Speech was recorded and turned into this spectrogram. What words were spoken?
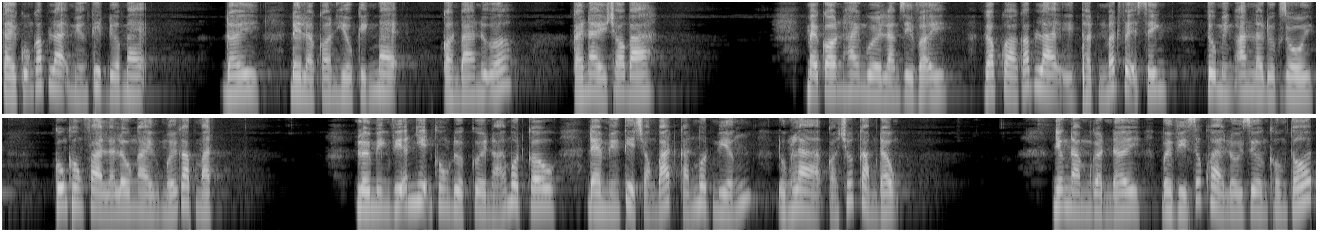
tay cũng gắp lại miếng thịt đưa mẹ. Đây, đây là con hiếu kính mẹ, còn ba nữa. Cái này cho ba. Mẹ con hai người làm gì vậy? Gắp qua gắp lại thật mất vệ sinh, tự mình ăn là được rồi, cũng không phải là lâu ngày mới gặp mặt. Lời mình viễn nhịn không được cười nói một câu, đem miếng thịt trong bát cắn một miếng, đúng là có chút cảm động. Những năm gần đây, bởi vì sức khỏe lôi dương không tốt,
